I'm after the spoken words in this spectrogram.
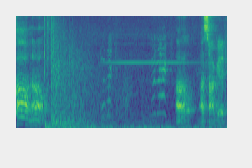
Oh no. Oh, that's not good.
